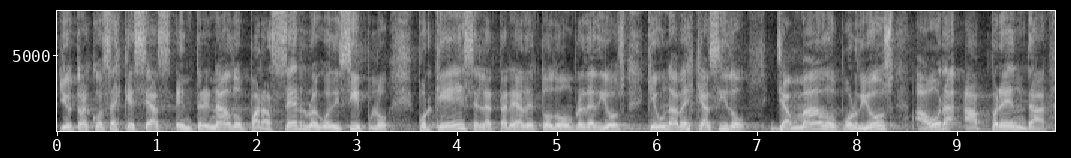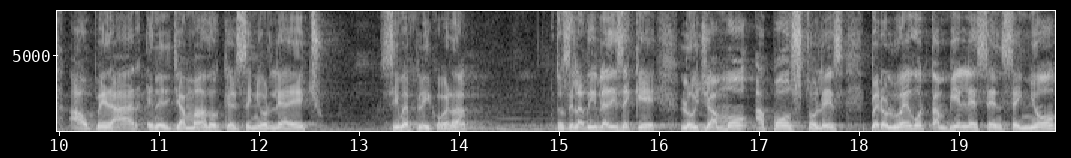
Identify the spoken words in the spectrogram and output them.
y otra cosa es que seas entrenado para ser luego discípulo, porque esa es la tarea de todo hombre de Dios, que una vez que ha sido llamado por Dios, ahora aprenda a operar en el llamado que el Señor le ha hecho. ¿Sí me explico, verdad? Entonces la Biblia dice que los llamó apóstoles, pero luego también les enseñó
